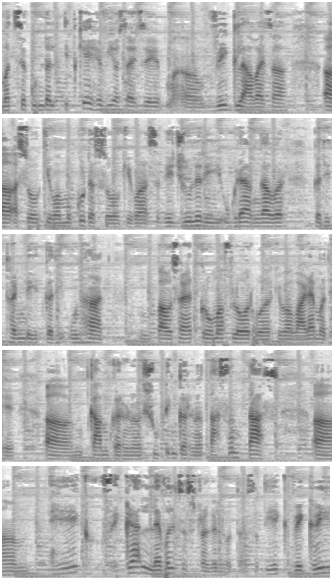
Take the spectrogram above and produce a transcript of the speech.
मत्स्यकुंडल इतके हेवी असायचे विग लावायचा असो किंवा मुकुट असो किंवा सगळी ज्वेलरी उघड्या अंगावर कधी थंडीत कधी उन्हात पावसाळ्यात क्रोमा फ्लोअरवर किंवा वाड्यामध्ये काम करणं शूटिंग करणं तासन तास हे एक वेगळ्या लेवलचं स्ट्रगल होतं. असं ती एक वेगळी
